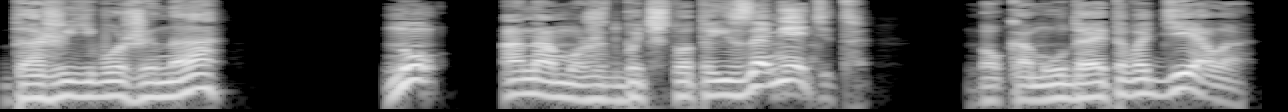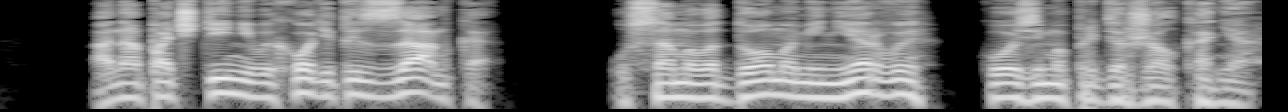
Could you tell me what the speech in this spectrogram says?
«Даже его жена?» «Ну, она, может быть, что-то и заметит. Но кому до этого дела? Она почти не выходит из замка». У самого дома Минервы Козима придержал коня.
